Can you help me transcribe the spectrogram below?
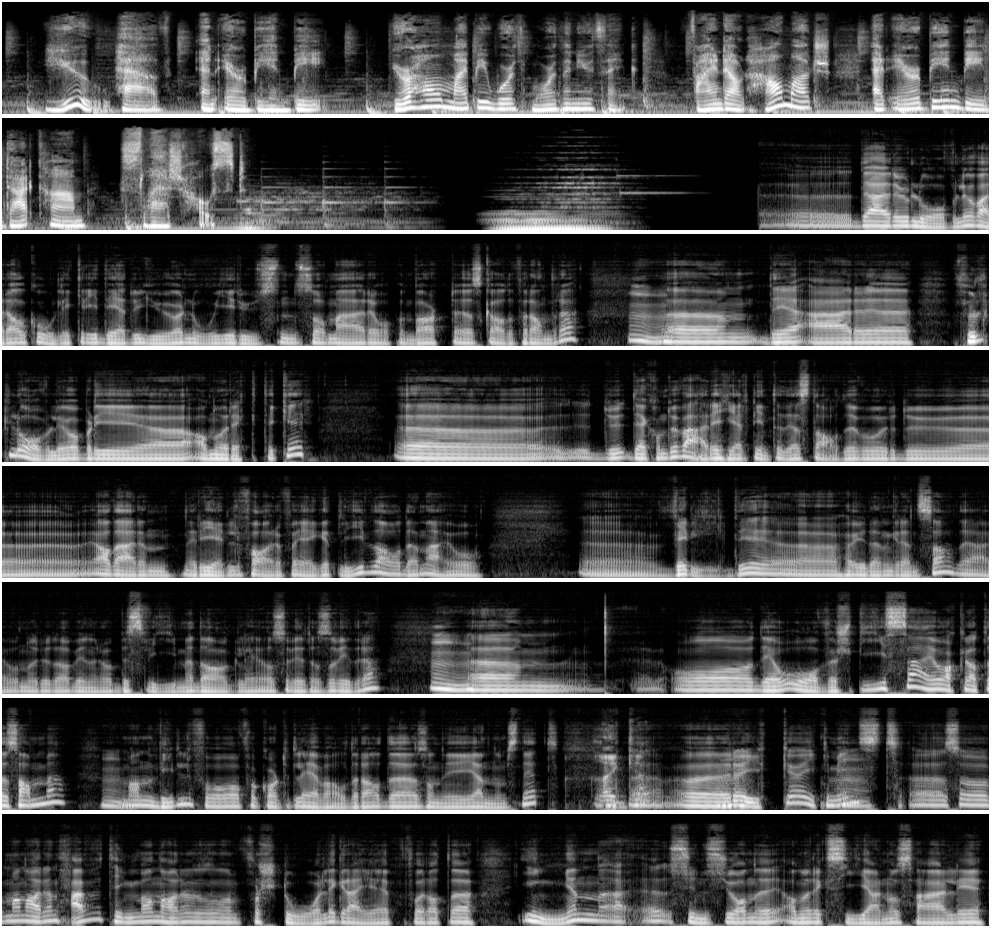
you have an Airbnb. Your home might be worth more than you think. Find out how much at airbnb.com/slash host. Eh, det er ulovlig å være alkoholiker i det du gjør noe i rusen som er åpenbart eh, skade for andre. Mm. Det er eh, fullt lovlig å bli eh, anorektiker. Eh, du, det kan du være helt inntil det stadiet hvor du eh, Ja, det er en reell fare for eget liv, da, og den er jo uh, veldig uh, høy, den grensa. Det er jo når du da begynner å besvime daglig osv. osv. Um, og det å overspise er jo akkurat det samme. Man vil få forkortet levealder av det sånn i gjennomsnitt. Røyke. Eh, røyke, ikke minst. Eh, så man har en haug ting man har en sånn forståelig greie for at eh, ingen uh, syns jo anoreksi er noe særlig.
